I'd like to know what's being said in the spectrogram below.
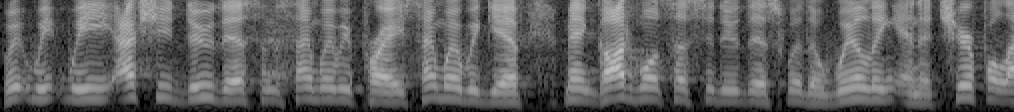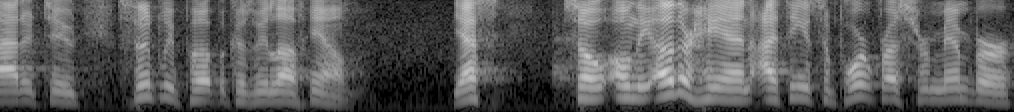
We, we, we actually do this in the same way we pray, same way we give. Man, God wants us to do this with a willing and a cheerful attitude, simply put, because we love Him. Yes? So, on the other hand, I think it's important for us to remember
